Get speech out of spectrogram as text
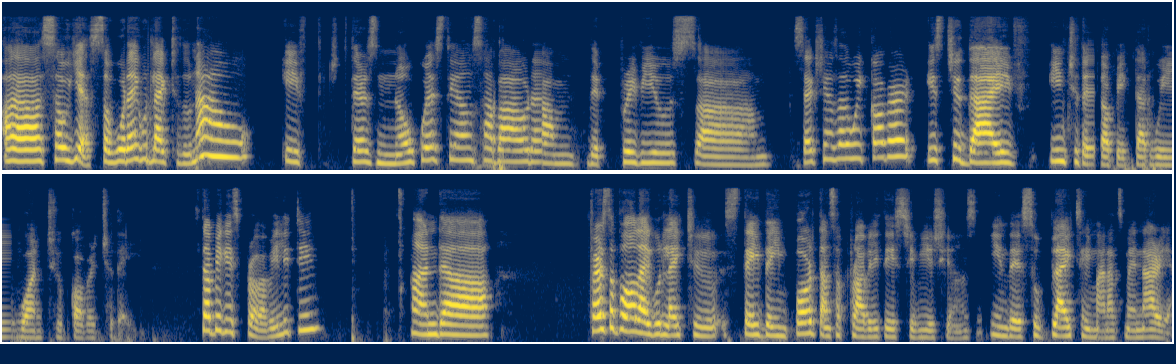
Uh, so yes, so what I would like to do now, if there's no questions about um, the previous um, sections that we covered, is to dive into the topic that we want to cover today. This topic is probability. And uh, first of all, I would like to state the importance of probability distributions in the supply chain management area.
